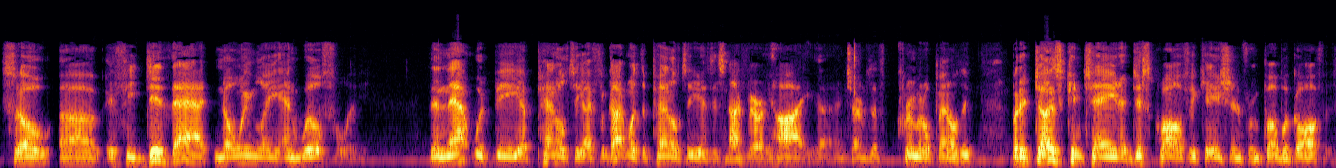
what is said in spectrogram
So uh, if he did that knowingly and willfully, then that would be a penalty. I forgot what the penalty is. It's not very high uh, in terms of criminal penalty, but it does contain a disqualification from public office.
